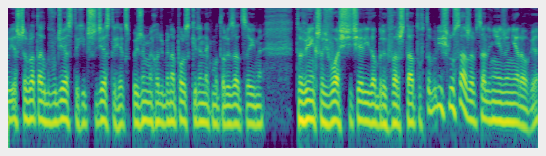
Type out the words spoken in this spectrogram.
Jeszcze w latach 20. i 30., jak spojrzymy choćby na polski rynek motoryzacyjny, to większość właścicieli dobrych warsztatów to byli ślusarze, wcale nie inżynierowie.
